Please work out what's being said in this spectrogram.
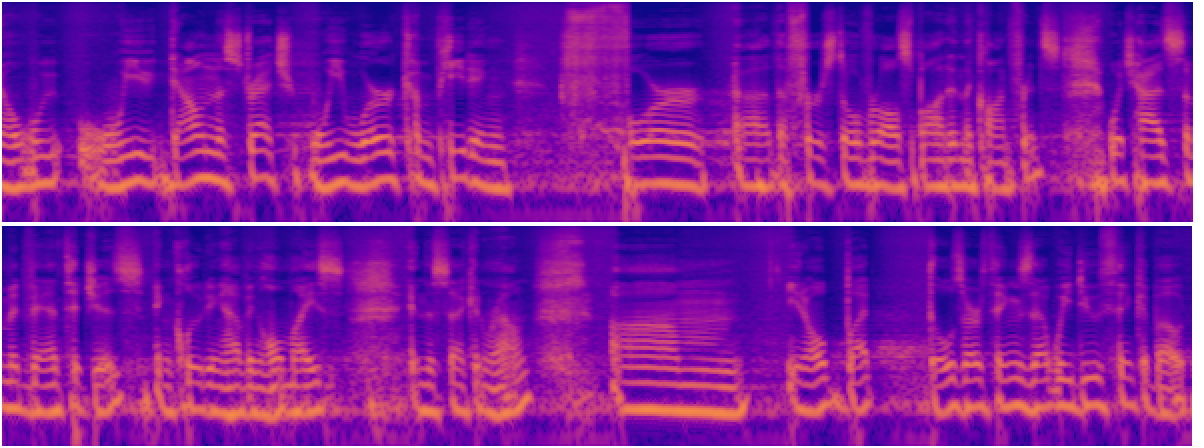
know, we, we, down the stretch, we were competing for uh, the first overall spot in the conference, which has some advantages, including having home ice in the second round. Um, you know, but those are things that we do think about.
